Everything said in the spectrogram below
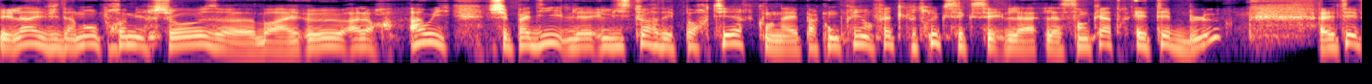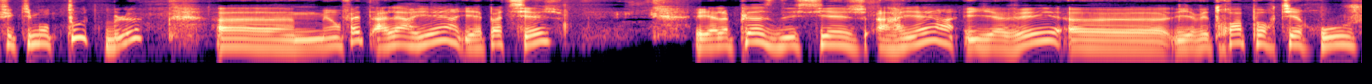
et, là, évidemment, première chose, euh, bah, eux, alors, ah oui, j'ai pas dit l'histoire des portières qu'on n'avait pas compris. En fait, le truc, c'est que c'est la, la, 104 était bleue, elle était effectivement toute bleue, euh, mais en fait, à l'arrière, il n'y avait pas de siège. Et à la place des sièges arrière, il y avait, euh, il y avait trois portières rouges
